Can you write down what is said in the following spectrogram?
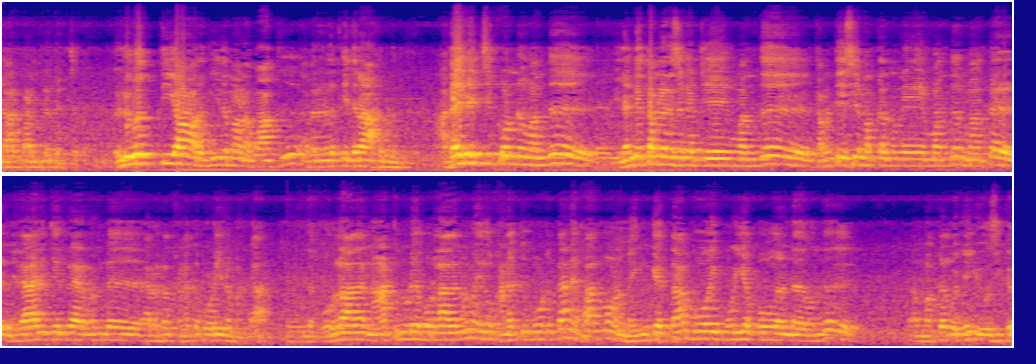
யாழ்ப்பாணத்தில் பெற்றது? எழுபத்தி ஆறு வீதமான வாக்கு அவர்களுக்கு எதிராக விழுந்தது. அதை வச்சு கொண்டு வந்து இலங்கை தமிழரசு கட்சியையும் வந்து தமிழ் தேசிய மக்கள் முன்னையும் வந்து மக்கள் நிராகரிச்சிருக்கிறார்கள் அவர்கள் கணக்கு போடுகிறமாட்டா இந்த பொருளாதார நாட்டினுடைய பொருளாதாரம் ஏதோ கணக்கு போட்டு தான் பார்க்கணும். எங்கத்தான் போய் முடிய போகுதுன்றது வந்து மக்கள் கொஞ்சம் யோசிக்க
